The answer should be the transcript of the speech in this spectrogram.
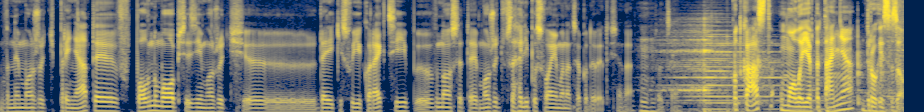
вони можуть прийняти в повному обсязі, можуть е, деякі свої корекції е, вносити, можуть взагалі по-своєму на це подивитися. Так. Mm-hmm. Це... Подкаст Умоли є питання, другий сезон.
